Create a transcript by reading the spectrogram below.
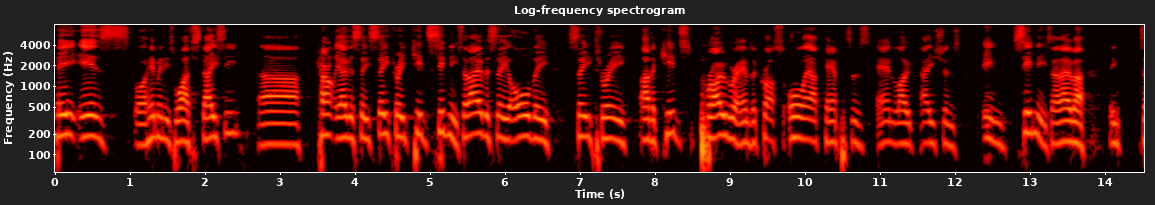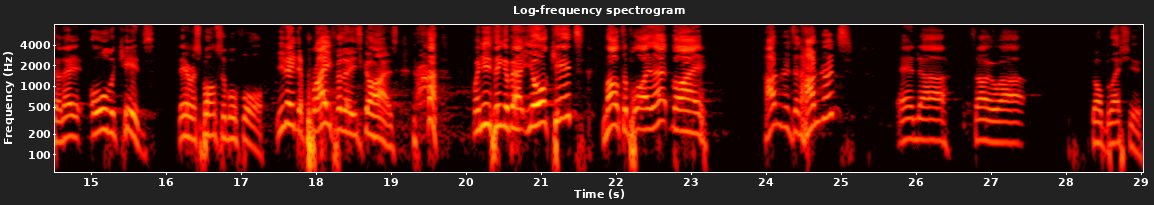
He is, or him and his wife Stacey, uh, currently oversees C3 Kids Sydney. So they oversee all the C3 uh, the kids programs across all our campuses and locations in Sydney. So they have so they all the kids they're responsible for. You need to pray for these guys. when you think about your kids, multiply that by hundreds and hundreds, and uh, so uh, God bless you.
